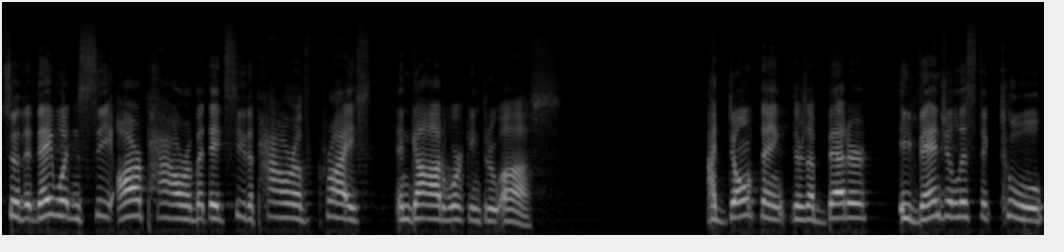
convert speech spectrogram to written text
so that they wouldn't see our power, but they'd see the power of Christ and God working through us. I don't think there's a better evangelistic tool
